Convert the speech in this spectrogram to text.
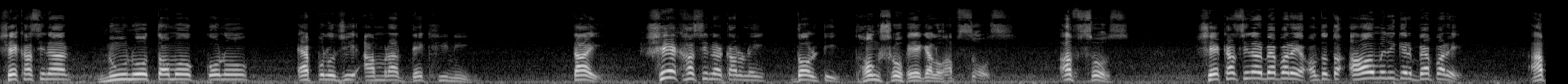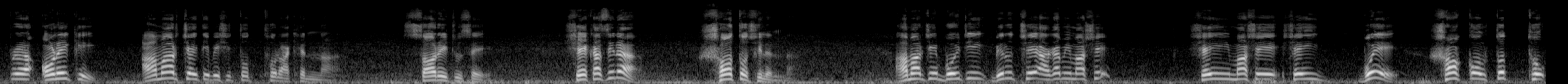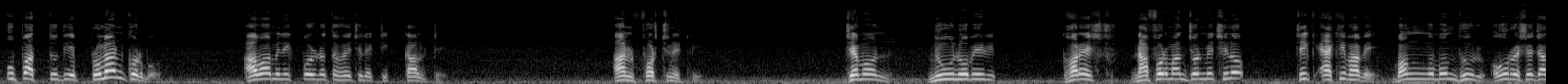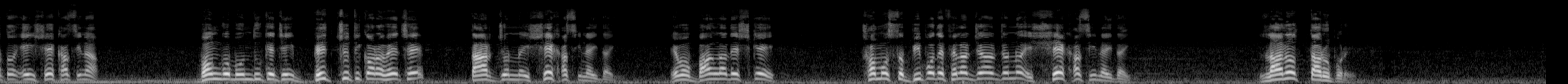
শেখ হাসিনার ন্যূনতম কোনো অ্যাপোলজি আমরা দেখিনি। তাই শেখ হাসিনার কারণেই দলটি ধ্বংস হয়ে গেল। আফসোস আফসোস। শেখ হাসিনার ব্যাপারে, অন্তত আওয়ামী লীগের ব্যাপারে আপনারা অনেকেই আমার চাইতে বেশি তথ্য রাখেন না। Sorry to say Sheikh Hasina শত ছিলেন না। আমার যে বইটি বেরোচ্ছে আগামী মাসে, সেই মাসে, সেই বইয়ে সকল তথ্য উপাত্ত দিয়ে প্রমাণ করব, আওয়ামী লীগ পরিণত হয়েছিল একটি কাল্টে। আনফর্চুনেটলি যেমন নূ নবীর ঘরে নাফরমান জন্মেছিল, ঠিক একইভাবে বঙ্গবন্ধুর ঔরসে জাত এই শেখ হাসিনা। বঙ্গবন্ধুকে যেই বেজ্যুতি করা হয়েছে, তার জন্য এই শেখ হাসিনাই দায়ী। এবং বাংলাদেশকে সমস্ত বিপদে ফেলার যাওয়ার জন্য এই শেখ হাসিনাই দায়ী। লানত তার উপরে।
